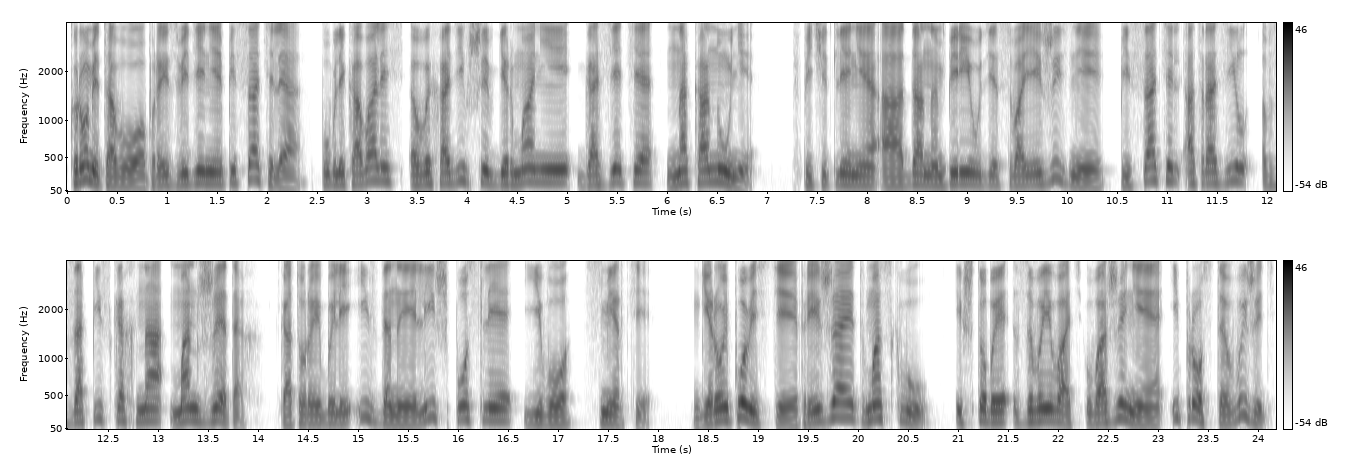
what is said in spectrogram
Кроме того, произведения писателя публиковались в выходившей в Германии газете «Накануне». Впечатление о данном периоде своей жизни писатель отразил в записках на манжетах, которые были изданы лишь после его смерти. Герой повести приезжает в Москву, и чтобы завоевать уважение и просто выжить,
